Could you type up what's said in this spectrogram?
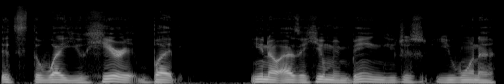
it's the way you hear it, but you know, as a human being, you just you want to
